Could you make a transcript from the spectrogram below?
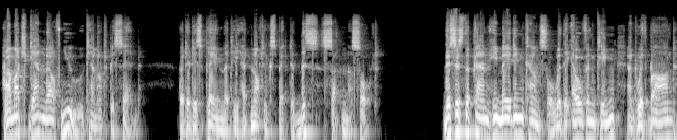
How much Gandalf knew cannot be said but it is plain that he had not expected this sudden assault. This is the plan he made in council with the Elven King, and with Bard,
